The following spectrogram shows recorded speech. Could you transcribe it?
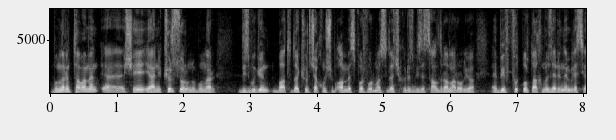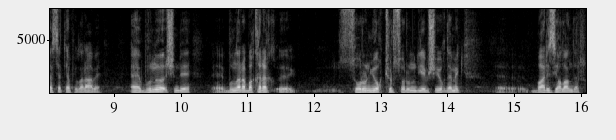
Bunların tamamen e, şey yani Kürt sorunu. Bunlar biz bugün batıda Kürtçe konuşup Ahmet Spor formasıyla çıkıyoruz. Bize saldıranlar oluyor. E, bir futbol takımı üzerinden bile siyaset yapıyorlar abi. E, bunu şimdi bunlara bakarak sorun yok, Kürt sorunu diye bir şey yok demek bariz yalandır.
